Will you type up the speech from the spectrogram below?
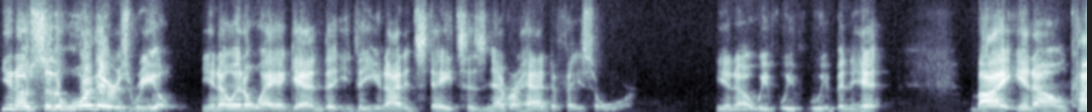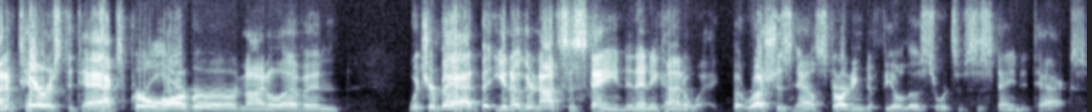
You know, so the war there is real. You know, in a way, again, the the United States has never had to face a war. You know, we've we've we've been hit by, you know, kind of terrorist attacks, Pearl Harbor, 9 11, which are bad, but, you know, they're not sustained in any kind of way. But Russia's now starting to feel those sorts of sustained attacks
